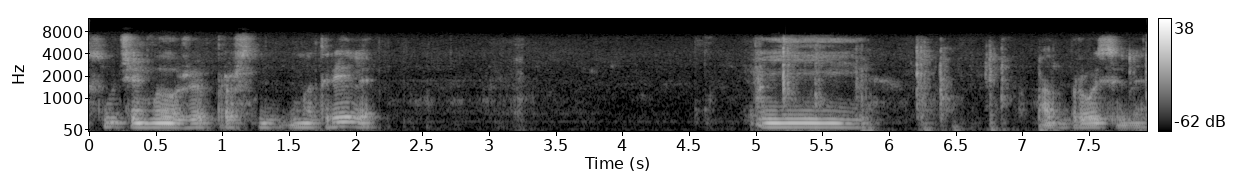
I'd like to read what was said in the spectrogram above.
случай мы уже просмотрели и отбросили,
